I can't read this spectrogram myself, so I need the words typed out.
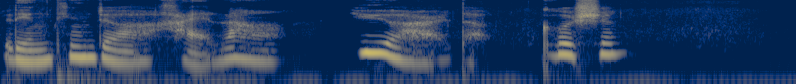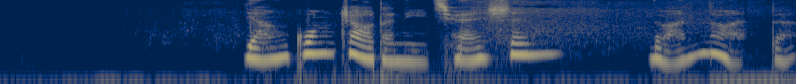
聆听着海浪悦耳的歌声，阳光照得你全身暖暖的，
